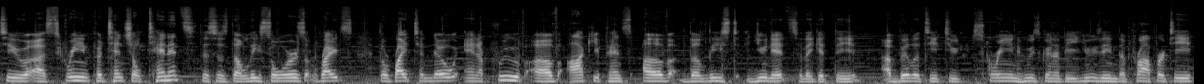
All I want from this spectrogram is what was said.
to uh, screen potential tenants. This is the lessor's rights. The right to know and approve of occupants of the leased unit. So they get the ability to screen who's going to be using the property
